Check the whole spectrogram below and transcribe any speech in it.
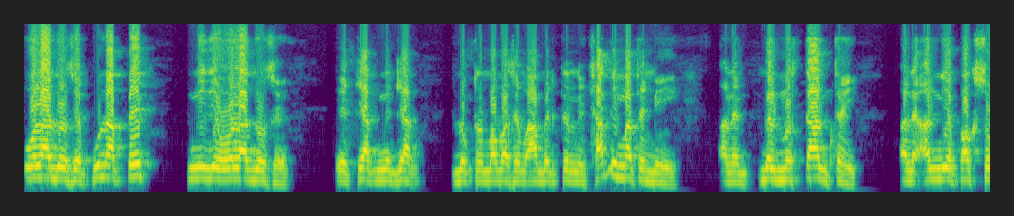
ઓલાદો છે, પુના પેટની જે ઓલાદો છે, એ ક્યાંક ને ક્યાંક ડોક્ટર બાબા સાહેબ આંબેડકરની છાતી માથે બે અને ગલમસ્તાન થઈ અને અન્ય પક્ષો,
